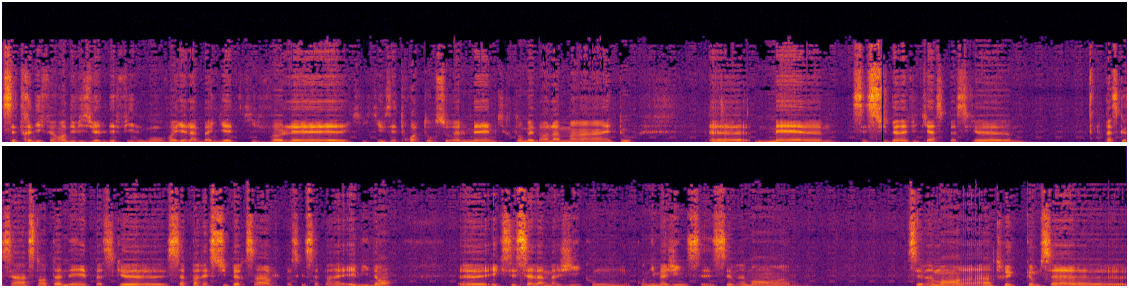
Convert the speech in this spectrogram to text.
C'est très différent du visuel des films où on voyait la baguette qui volait, qui, faisait trois tours sur elle-même, qui retombait dans la main et tout. mais c'est super efficace parce que c'est instantané, parce que ça paraît super simple, parce que ça paraît évident, et que c'est ça la magie qu'on imagine. C'est vraiment c'est vraiment un truc comme ça euh,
